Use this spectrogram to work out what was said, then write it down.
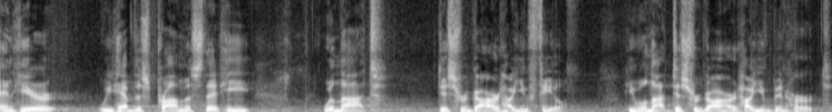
and here we have this promise that He will not disregard how you feel. He will not disregard how you've been hurt.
